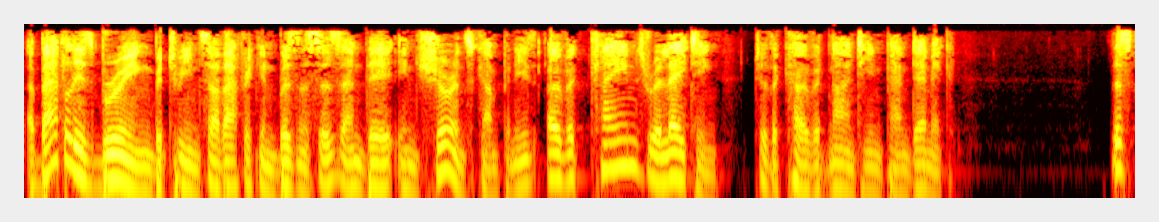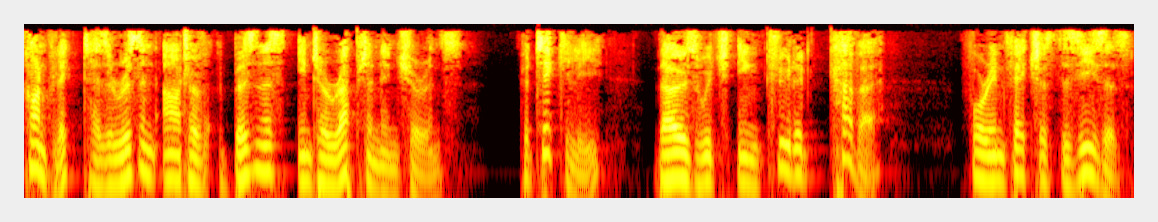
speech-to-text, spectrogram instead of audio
A battle is brewing between South African businesses and their insurance companies over claims relating to the COVID-19 pandemic. This conflict has arisen out of business interruption insurance, particularly those which included cover for infectious diseases.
